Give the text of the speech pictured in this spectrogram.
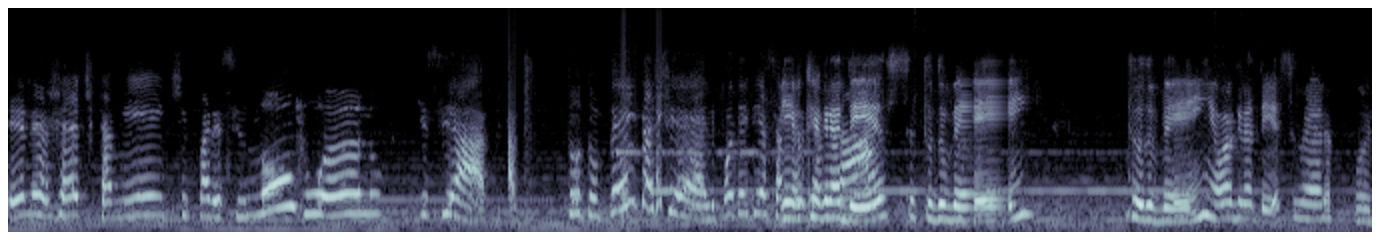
energeticamente para esse novo ano que se abre. Tudo bem, Tatiele? Poderia se apresentar? Eu que agradeço, tudo bem. Tudo bem, eu agradeço, Vera, por,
